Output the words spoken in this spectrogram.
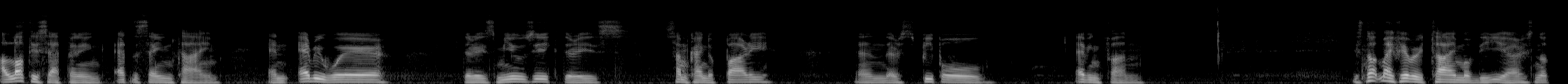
a lot is happening at the same time. And everywhere there is music there is some kind of party and there's people having fun. It's not my favorite time of the year. It's not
